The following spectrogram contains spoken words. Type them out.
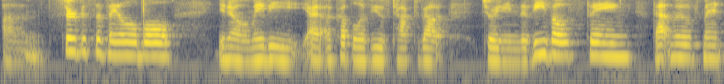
um, service available? You know, maybe a couple of you have talked about joining the Vivos thing, that movement,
